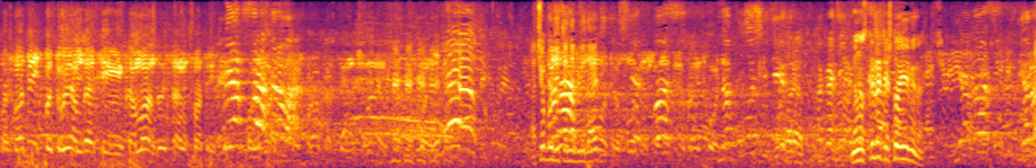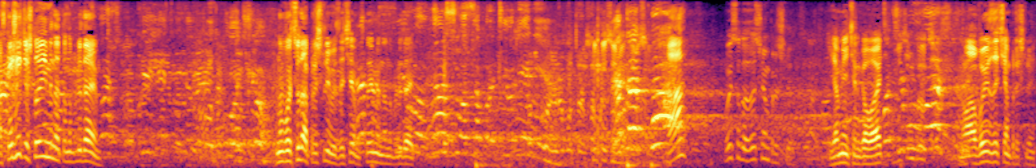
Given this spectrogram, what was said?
Посмотрите патрулям, дайте им команду и сами смотрите. А что будете наблюдать? На площади Академии Ну, ну скажите, что именно? А скажите, что именно-то наблюдаем? Ну вот сюда пришли вы, зачем? Что именно наблюдать? нашего сопротивления. А? Вы сюда зачем пришли? Я митинговать. Ну а вы зачем пришли?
